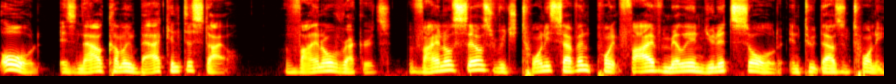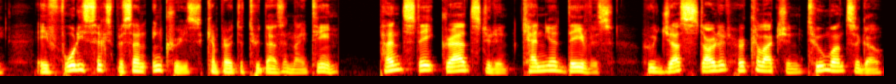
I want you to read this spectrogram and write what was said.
old is now coming back into style vinyl records. Vinyl sales reached 27.5 million units sold in 2020, a 46% increase compared to 2019. Penn State grad student Kenya Davis, who just started her collection two months ago,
